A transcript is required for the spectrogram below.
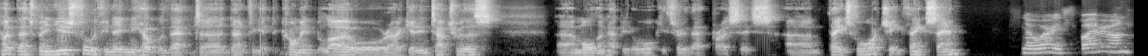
Hope that's been useful. If you need any help with that, uh, don't forget to comment below or uh, get in touch with us. Uh, more than happy to walk you through that process. Um, thanks for watching. Thanks, Sam. No worries. Bye, everyone.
